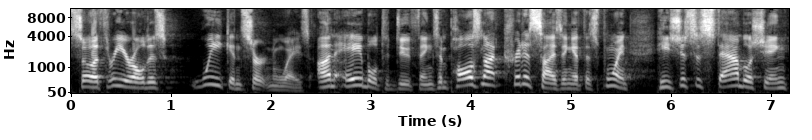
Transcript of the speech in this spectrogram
So a three year old is weak in certain ways, unable to do things. And Paul's not criticizing at this point. He's just establishing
